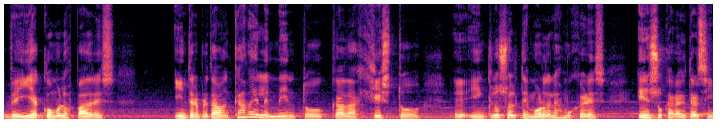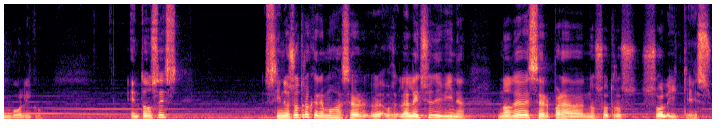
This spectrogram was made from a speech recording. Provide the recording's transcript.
veía cómo los padres interpretaban cada elemento, cada gesto, incluso el temor de las mujeres en su carácter simbólico. Entonces, si nosotros queremos hacer, la lección divina no debe ser para nosotros solo, y que es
